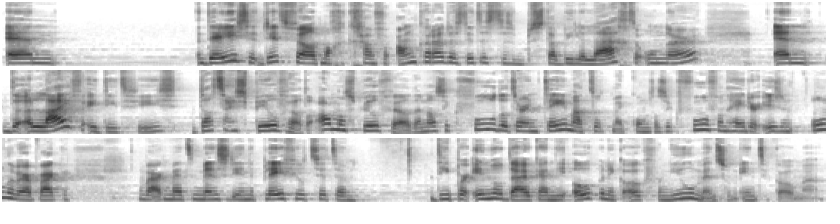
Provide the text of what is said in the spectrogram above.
En deze, dit veld mag ik gaan verankeren, dus dit is de stabiele laag eronder. En de Alive edities, dat zijn speelvelden, allemaal speelvelden. En als ik voel dat er een thema tot mij komt, als ik voel van hé, hey, er is een onderwerp waar ik, waar ik met mensen die in de playfield zitten dieper in wil duiken, en die open ik ook voor nieuwe mensen om in te komen,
